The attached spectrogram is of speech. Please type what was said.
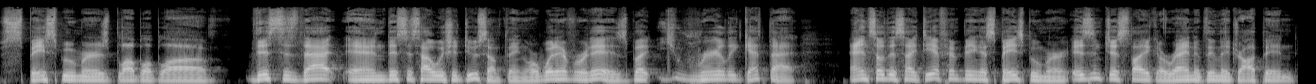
space boomers, blah, blah, blah. This is that, and this is how we should do something, or whatever it is. But you rarely get that and so this idea of him being a space boomer isn't just like a random thing they drop in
